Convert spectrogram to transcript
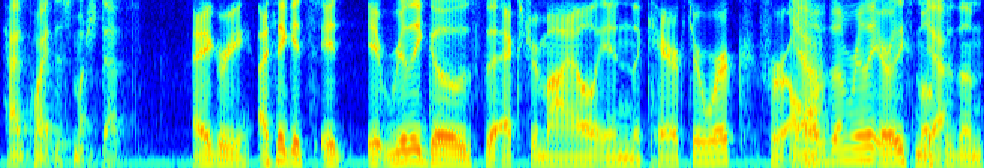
Had quite this much depth. I agree. I think it's it it really goes the extra mile in the character work for all of them, really, or at least most Yeah. of them.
